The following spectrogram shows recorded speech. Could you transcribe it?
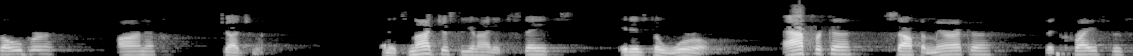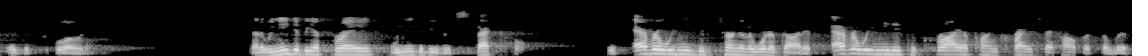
sober, honest judgment. And it's not just the United States, it is the world. Africa, South America, the crisis is exploding. Now, we need to be afraid. We need to be respectful. If ever we need to turn to the Word of God, if ever we needed to cry upon Christ to help us to live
